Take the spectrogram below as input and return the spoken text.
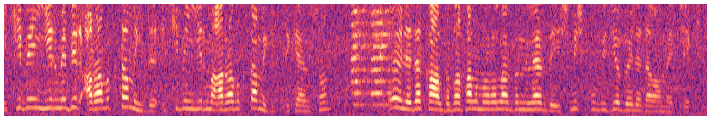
2021 Aralık'ta mıydı? 2020 Aralık'ta mı gittik en son? Öyle de kaldı. Bakalım oralarda neler değişmiş. Bu video böyle devam edecek.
